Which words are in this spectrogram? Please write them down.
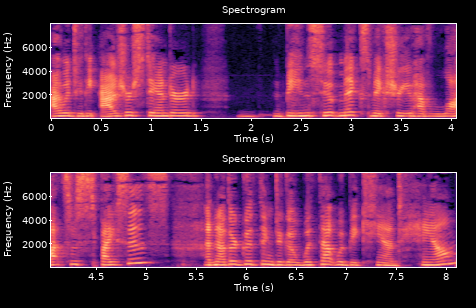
I would do the Azure standard bean soup mix. Make sure you have lots of spices. Another good thing to go with that would be canned ham.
